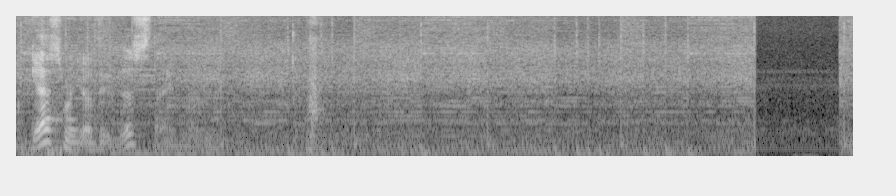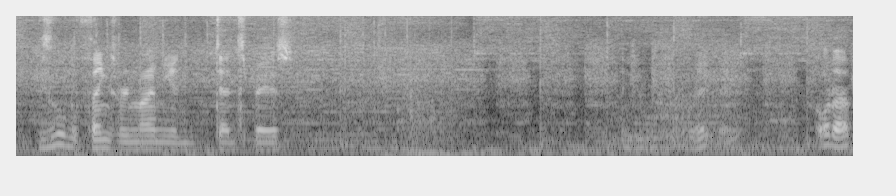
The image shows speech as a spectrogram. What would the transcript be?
I guess we go through this thing then. These little things remind me of Dead Space. Wait, wait. Hold up.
